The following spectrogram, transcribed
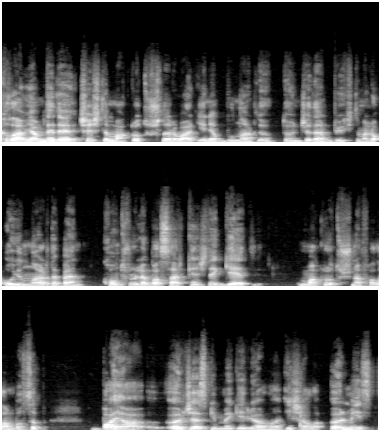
Klavyemde de çeşitli makro tuşları var. Yine bunlar da yoktu önceden. Büyük ihtimalle oyunlarda ben kontrole basarken işte G makro tuşuna falan basıp bayağı öleceğiz gibime geliyor ama inşallah ölmeyiz.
